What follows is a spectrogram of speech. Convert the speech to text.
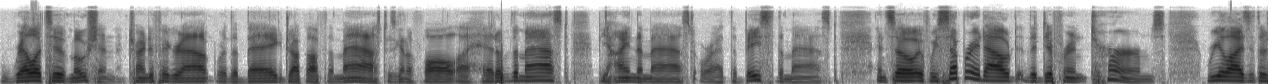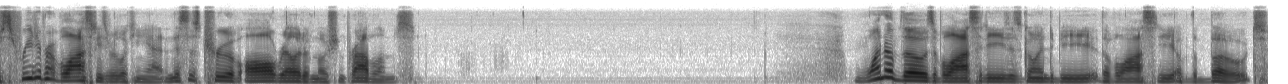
relative motion, trying to figure out where the bag dropped off the mast is going to fall ahead of the mast, behind the mast, or at the base of the mast. And so if we separate out the different terms, realize that there's three different velocities we're looking at. And this is true of all relative motion problems. One of those velocities is going to be the velocity of the boat.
